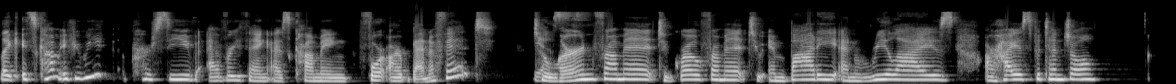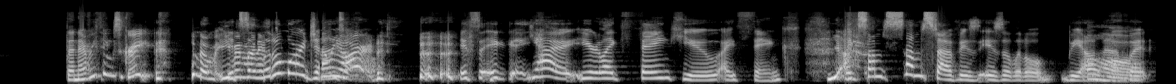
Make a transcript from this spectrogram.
like it's come if we perceive everything as coming for our benefit, to yes. learn from it, to grow from it, to embody and realize our highest potential, then everything's great. even it's a little more gentle. Really hard. it's it, yeah you're like thank you i think yeah. like some some stuff is is a little beyond oh. that but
